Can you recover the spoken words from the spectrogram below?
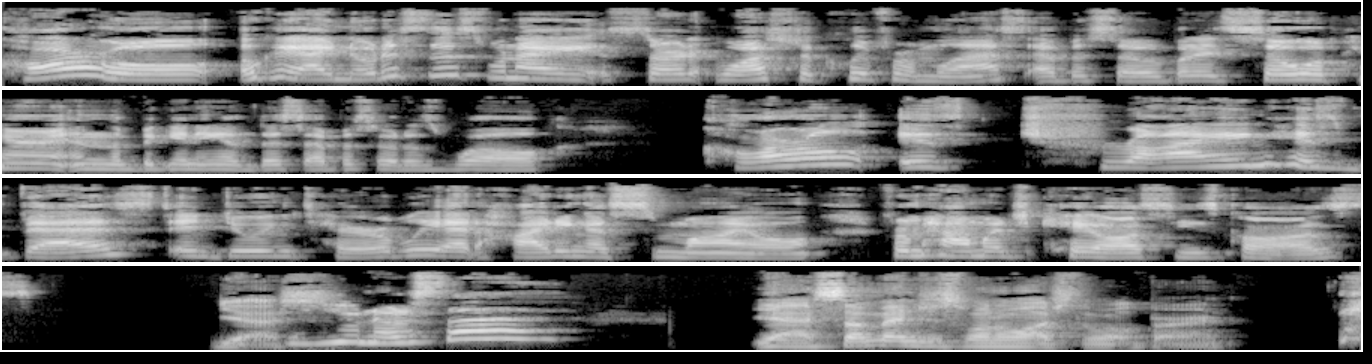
Carl, okay, I noticed this when I started watched a clip from last episode, but it's so apparent in the beginning of this episode as well. Carl is trying his best and doing terribly at hiding a smile from how much chaos he's caused. Yes. Did you notice that? Yeah, some men just want to watch the world burn.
